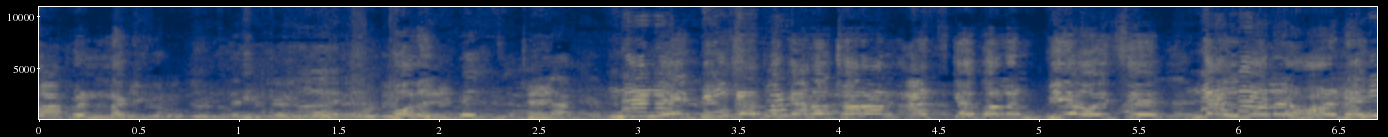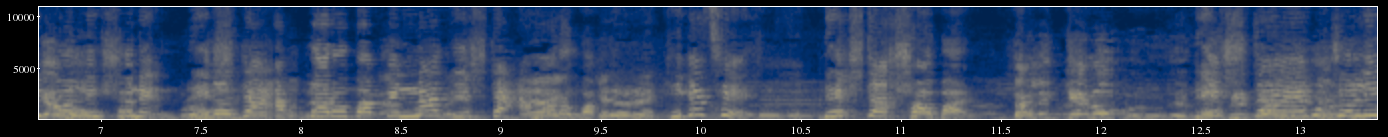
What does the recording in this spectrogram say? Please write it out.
বাপের নাকি? বলেন। না না এই বিভ্রান্তি কেন ছড়ান? আজকে বলেন বিয়ে হয়েছে কাল বলেন হয় কেন? শোনেন দেশটা আপনারও বাপের না দেশটা আমারও বাপের না ঠিক আছে? দেশটা সবার। তাহলে কেন দেশটা অ্যাকচুয়ালি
